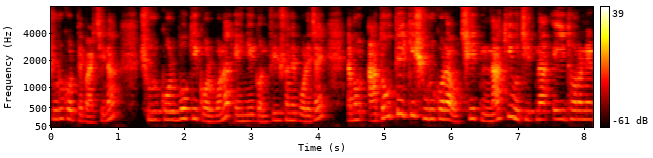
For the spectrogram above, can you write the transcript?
শুরু করতে পারছি না, শুরু করব কি করব না, এই নিয়ে কনফিউশনে পড়ে যায় এবং আদৌতে কি শুরু করা উচিত, না কি উচিত না, এই ধরনের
